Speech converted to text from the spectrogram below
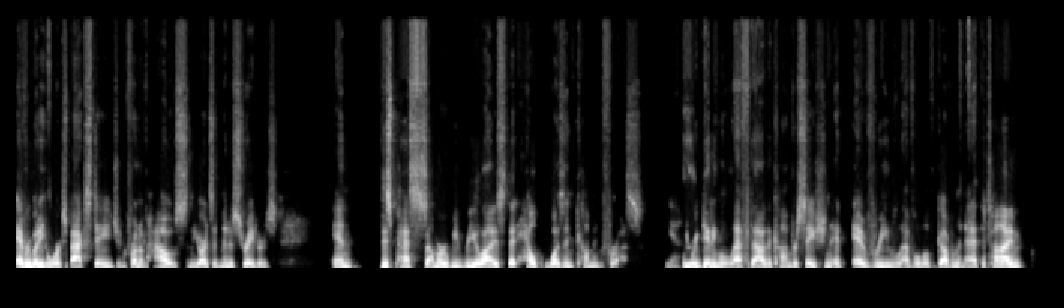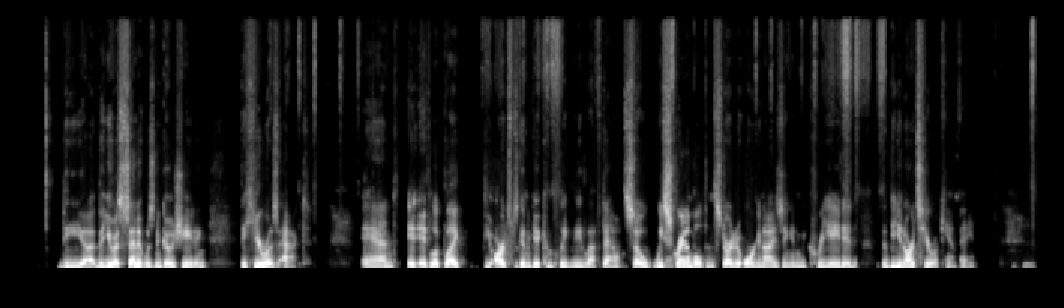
everybody who works backstage in front of house and the arts administrators. And this past summer, we realized that help wasn't coming for us. Yes. We were getting left out of the conversation at every level of government. And at the time, the uh, the U.S. Senate was negotiating the HEROES Act, and it, it looked like the arts was going to get completely left out. So we Yeah. scrambled and started organizing, and we created the Be an Arts Hero campaign Mhm.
